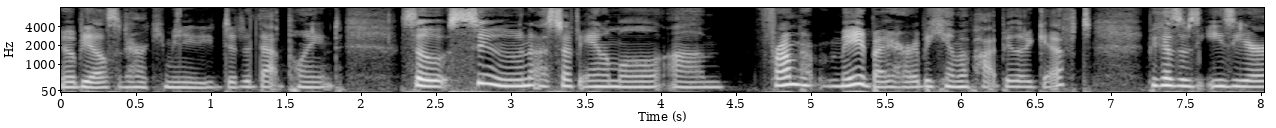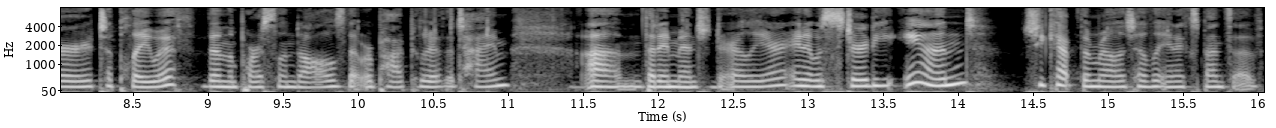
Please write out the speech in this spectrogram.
nobody else in her community did at that point. So soon, a stuffed animal. Um, from made by her became a popular gift because it was easier to play with than the porcelain dolls that were popular at the time um, that I mentioned earlier, and it was sturdy and she kept them relatively inexpensive.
